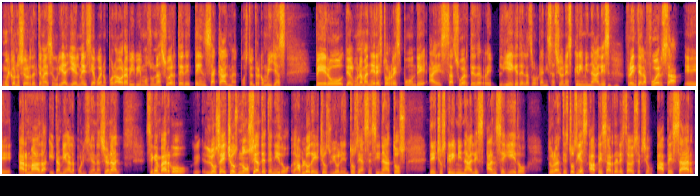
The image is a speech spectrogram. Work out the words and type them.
muy conocedor del tema de seguridad, y él me decía, bueno, por ahora vivimos una suerte de tensa calma, puesto entre comillas, pero de alguna manera esto responde a esa suerte de repliegue de las organizaciones criminales frente a la Fuerza eh, Armada y también a la Policía Nacional. Sin embargo, eh, los hechos no se han detenido. Hablo de hechos violentos, de asesinatos, de hechos criminales han seguido durante estos días, a pesar del estado de excepción, a pesar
